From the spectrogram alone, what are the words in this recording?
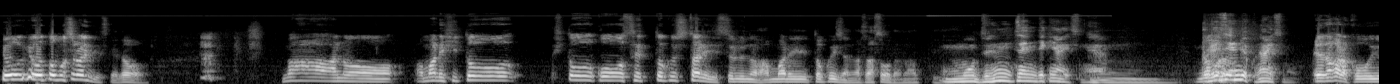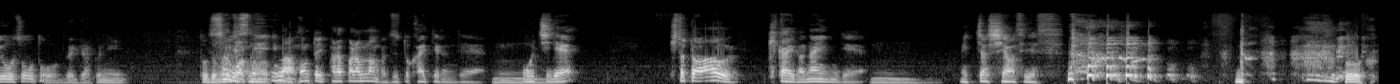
ひょうひょうと面白いんですけど、まあ、あの、あまり人を、人をこう説得したりするのはあんまり得意じゃなさそうだなっていう。もう全然できないですうね。ん。プレゼン力ないですもん。いや、だからこういうお仕事で逆に、とてもそうですね。良かったなと思います今本当にパラパラ漫画ずっと書いてるんで、うんお家で人と会う機会がないんで、うん。めっちゃ幸せです。そ う不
